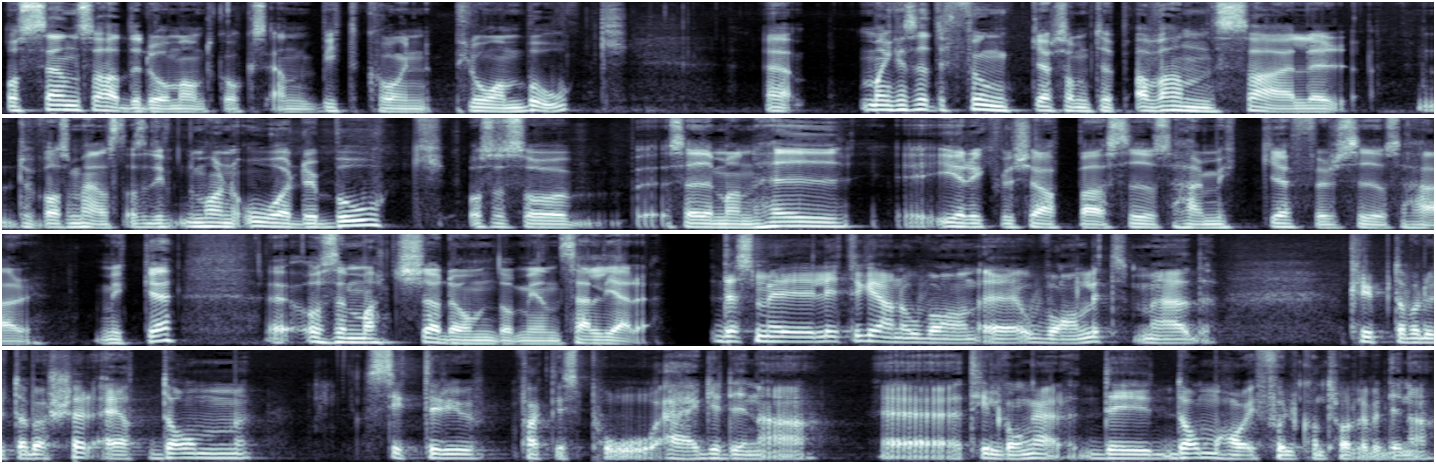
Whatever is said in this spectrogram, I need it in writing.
Och sen så hade då Mt. Gox en bitcoin-plånbok. Eh, man kan säga att det funkar som typ Avanza eller typ vad som helst. Alltså de har en orderbok och så, så säger man hej, Erik vill köpa si och så här mycket för si och så här mycket. Eh, och sen matchar de då med en säljare. Det som är lite grann ovan, eh, ovanligt med kryptovalutabörser är att de sitter ju faktiskt på och äger dina eh, tillgångar. Det, de har ju full kontroll över dina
